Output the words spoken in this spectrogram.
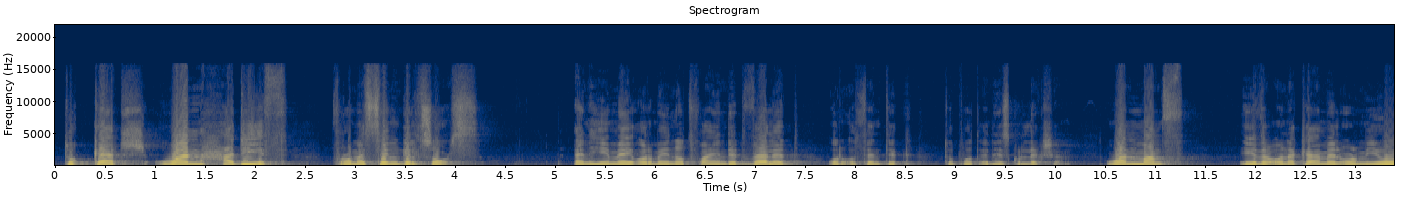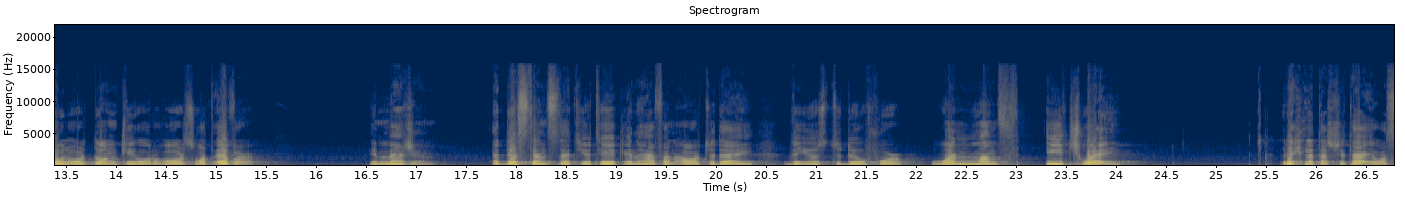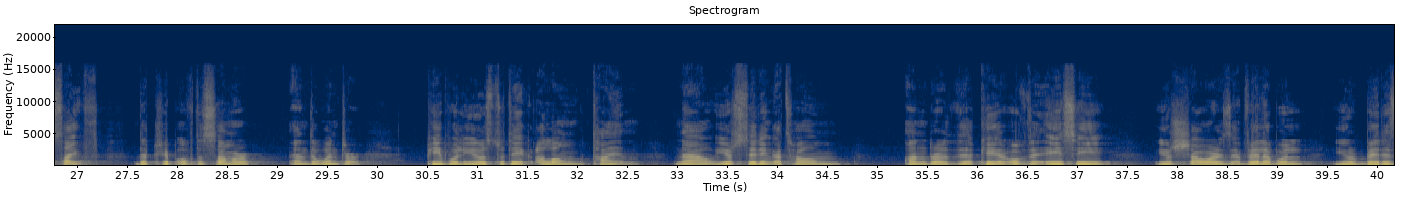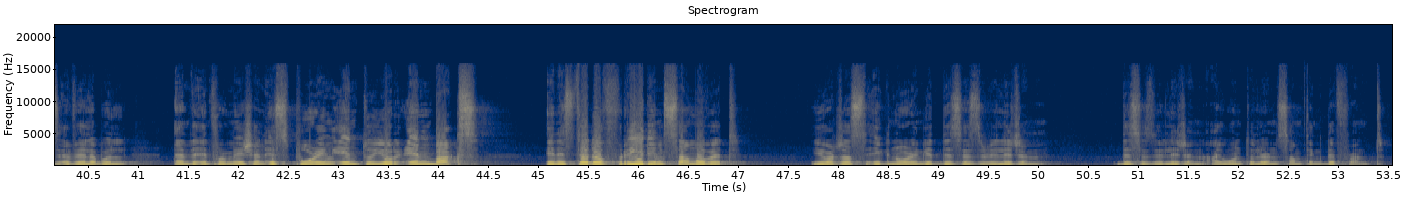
to catch one hadith from a single source. And he may or may not find it valid or authentic to put in his collection. One month, either on a camel or mule or donkey or horse, whatever. Imagine a distance that you take in half an hour today, they used to do for one month each way. رحلة الشتاء والصيف, the trip of the summer and the winter. People used to take a long time. Now you're sitting at home under the care of the AC, your shower is available, your bed is available, and the information is pouring into your inbox. Instead of reading some of it, you are just ignoring it. This is religion. This is religion. I want to learn something different.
